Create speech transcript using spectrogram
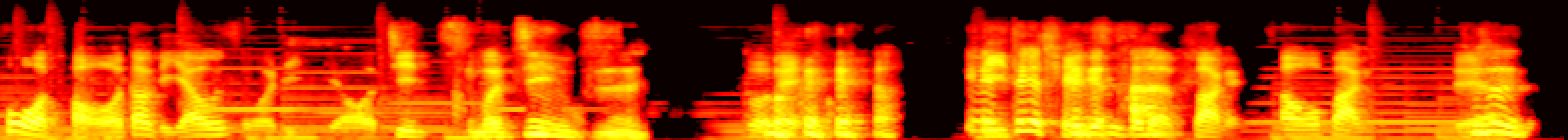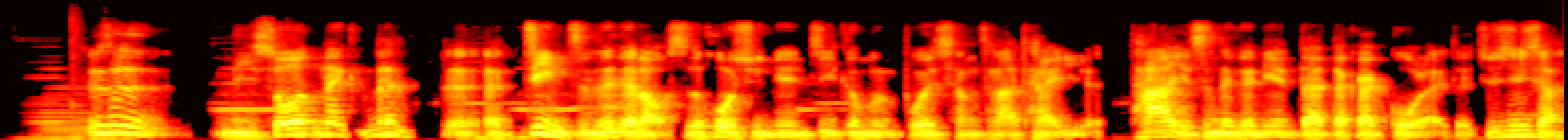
破头，到底要用什么理由禁止？什么禁止？对，你这个诠释真的很棒，超棒。就是就是你说那那呃呃镜子那个老师，或许年纪根本不会相差太远，他也是那个年代大概过来的。就心想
